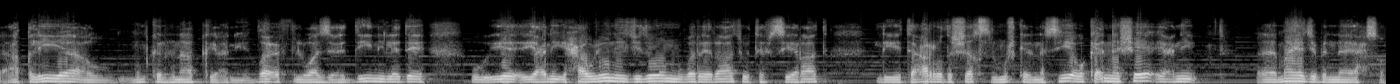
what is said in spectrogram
عقلية أو ممكن هناك يعني ضعف الوازع الديني لديه. ويعني يحاولون يجدون مبررات وتفسيرات لتعرض الشخص للمشكلة النفسية وكأنه شيء يعني آه، ما يجب أنه يحصل.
